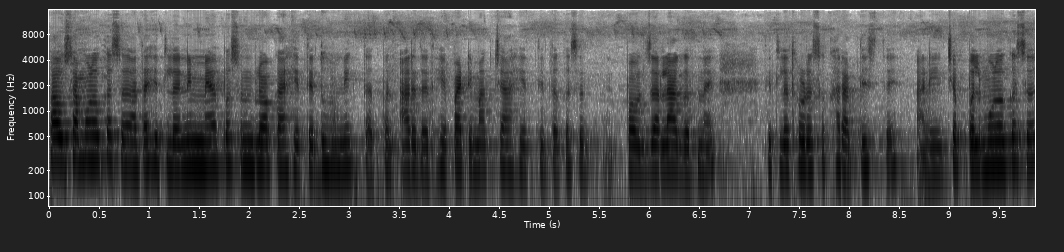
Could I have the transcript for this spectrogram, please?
पावसामुळं कसं आता इथलं निम्म्यापासून ब्लॉक आहे ते धुवून निघतात पण अर्ध्यात हे पाठीमागचे आहेत तिथं कसं पाऊस जर लागत नाही तिथलं थोडंसं खराब दिसतंय. आणि चप्पलमुळं कसं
